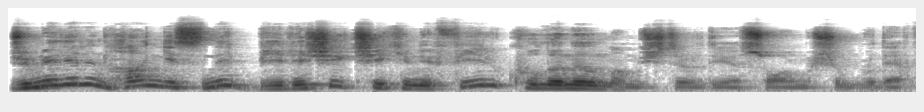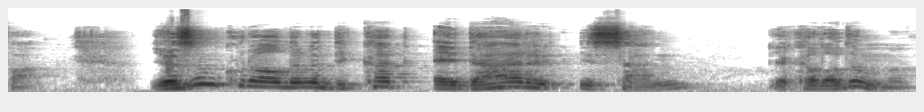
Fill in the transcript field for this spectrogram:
Cümlelerin hangisinde birleşik çekimli fiil kullanılmamıştır diye sormuşum bu defa. Yazım kurallarına dikkat eder isen yakaladın mı?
